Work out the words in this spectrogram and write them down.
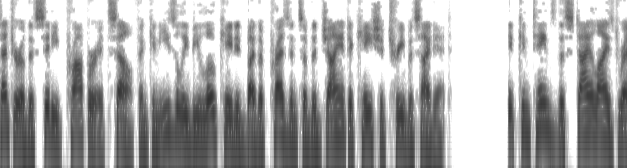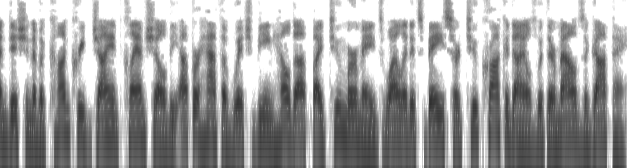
center of the city proper itself and can easily be located by the presence of the giant acacia tree beside it. It contains the stylized rendition of a concrete giant clamshell the upper half of which being held up by two mermaids while at its base are two crocodiles with their mouths agape.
